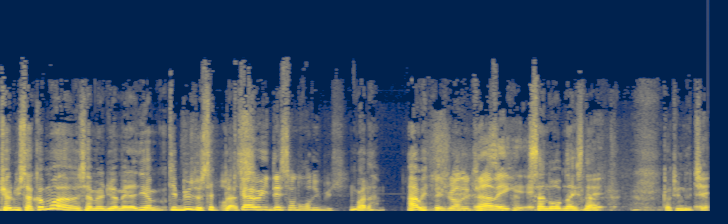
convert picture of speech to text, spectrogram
Tu as lu ça comme moi, Samuel Duhamel. Il a dit un petit bus de 7 places. En tout cas, eux, ils descendront du bus. Voilà. Ah oui, les joueurs de Chelsea. Syndrome Nice quand tu nous tiens.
